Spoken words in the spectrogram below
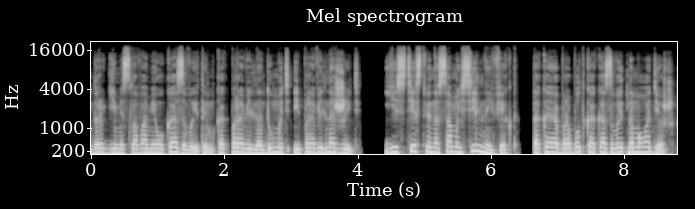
Другими словами, указывает им, как правильно думать и правильно жить. Естественно, самый сильный эффект такая обработка оказывает на молодежь.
